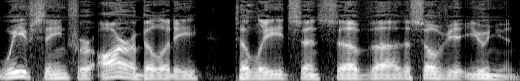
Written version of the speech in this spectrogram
we've seen for our ability to lead since of uh, the Soviet Union.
